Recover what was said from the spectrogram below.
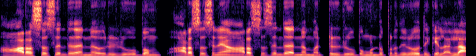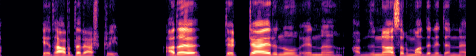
ആർ എസ് എസിന്റെ തന്നെ ഒരു രൂപം ആർ എസ് എസിനെ ആർ എസ് എസിന്റെ തന്നെ മറ്റൊരു രൂപം കൊണ്ട് പ്രതിരോധിക്കലല്ല യഥാർത്ഥ രാഷ്ട്രീയം. അത് തെറ്റായിരുന്നു എന്ന് അബ്ദുൽ നാസർ മദനി തന്നെ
